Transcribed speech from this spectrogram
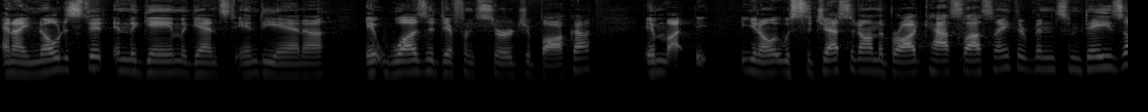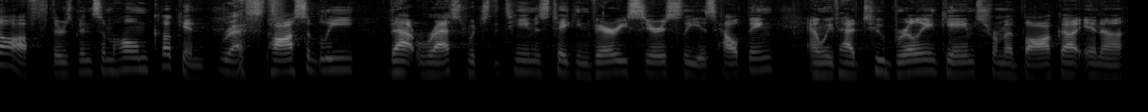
and I noticed it in the game against Indiana, it was a different Serge Ibaka. It, mi- it- you know, it was suggested on the broadcast last night. There have been some days off. There's been some home cooking. Rest. Possibly that rest, which the team is taking very seriously, is helping. And we've had two brilliant games from Ibaka in a,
